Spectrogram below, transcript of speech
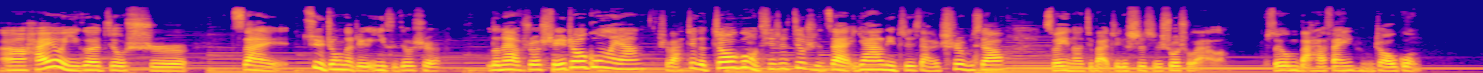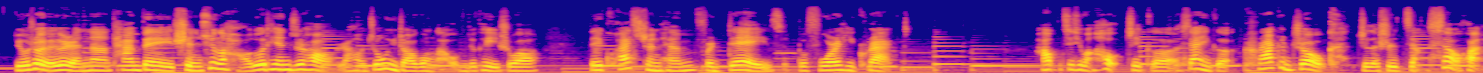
啊，还有一个就是在剧中的这个意思就是。L e n e f 说：“谁招供了呀？是吧？这个招供其实就是在压力之下吃不消，所以呢就把这个事实说出来了。所以我们把它翻译成招供。比如说有一个人呢，他被审讯了好多天之后，然后终于招供了，我们就可以说：They questioned him for days before he cracked。好，继续往后，这个下一个 crack joke 指的是讲笑话。”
